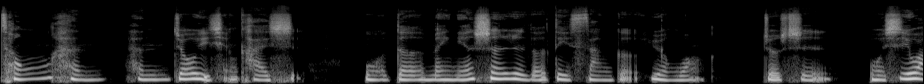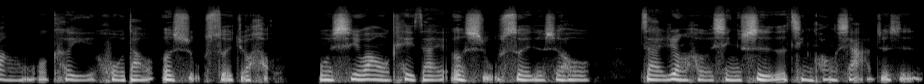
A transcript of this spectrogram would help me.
从很很久以前开始，我的每年生日的第三个愿望就是，我希望我可以活到二十五岁就好了。我希望我可以在二十五岁的时候，在任何形式的情况下，就是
